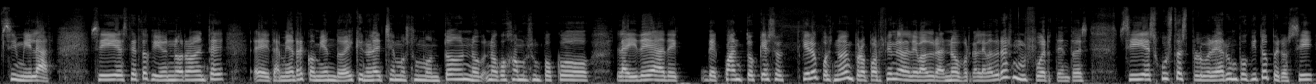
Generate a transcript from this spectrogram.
similar. Sí, es cierto que yo normalmente eh, también recomiendo eh, que no le echemos un montón, no, no, cojamos un poco la idea de, de cuánto queso quiero, pues no en proporción a la levadura, no, porque la levadura es muy fuerte. Entonces, sí es justo espolvorear un poquito, pero sí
